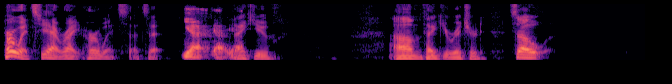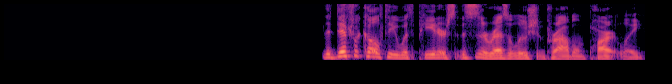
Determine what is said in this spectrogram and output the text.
Hurwitz. Yeah, right. Hurwitz. That's it. Yeah, yeah, yeah. Thank you. Um, thank you, Richard. So the difficulty with Peterson, this is a resolution problem partly.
